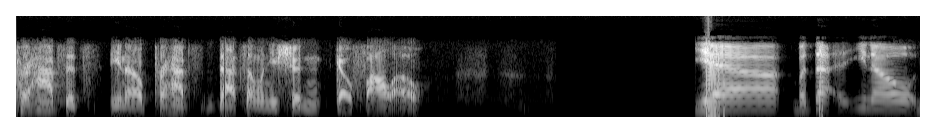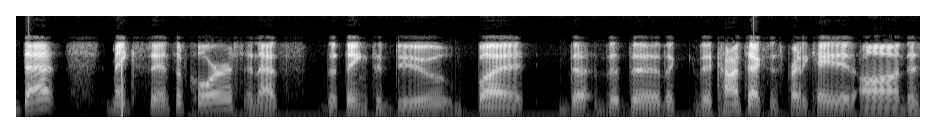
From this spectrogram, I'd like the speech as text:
perhaps it's you know perhaps that's someone you shouldn't go follow Yeah, but that you know that makes sense, of course, and that's the thing to do. But the the the the the context is predicated on this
